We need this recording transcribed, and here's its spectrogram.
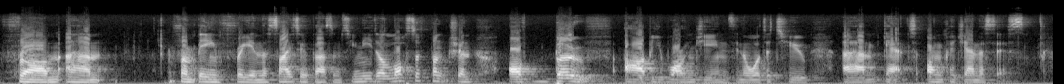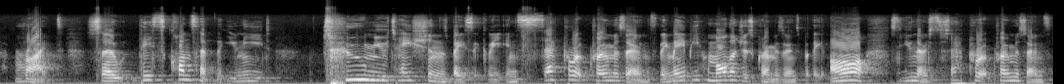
from um, from being free in the cytoplasm. So you need a loss of function of both RB1 genes in order to um, get oncogenesis. Right, so this concept that you need two mutations basically in separate chromosomes. They may be homologous chromosomes, but they are, you know, separate chromosomes.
